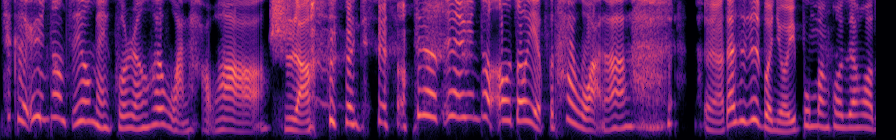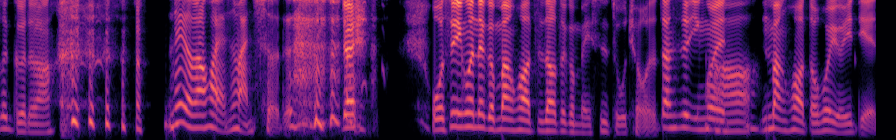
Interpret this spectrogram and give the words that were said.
这个运动只有美国人会玩，好不好？是啊，这个这个运动欧洲也不太玩啊。对啊，但是日本有一部漫画在画这个的啊。那个漫画也是蛮扯的。对，我是因为那个漫画知道这个美式足球的，但是因为漫画都会有一点，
